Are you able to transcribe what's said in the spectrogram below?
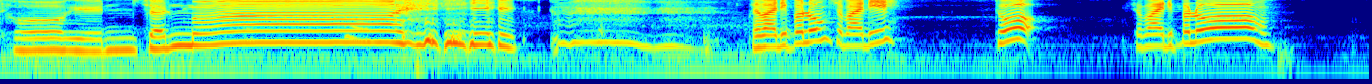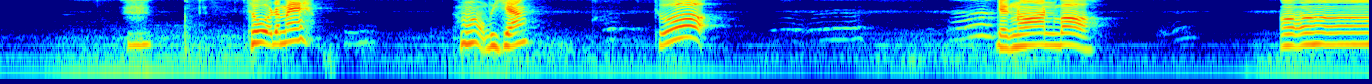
เธอเห็นฉันไหม สบายดีปะลุงสบายดีทุ สบายดีปะลุงทุได้ไหมฮึพี่ชังทุอยากนอนบ่เออเออ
